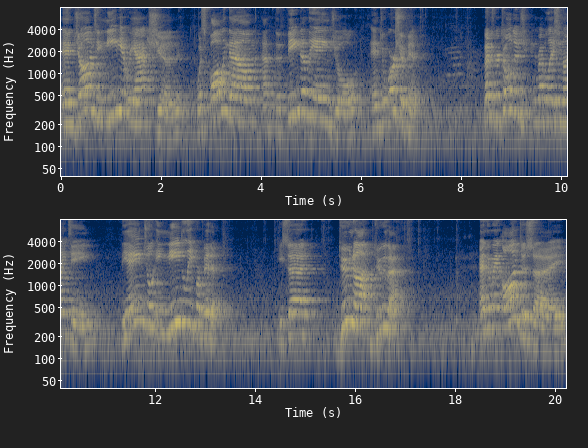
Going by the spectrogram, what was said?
And John's immediate reaction was falling down at the feet of the angel and to worship him. But as we're told in, Revelation 19, the angel immediately forbid it. He said, Do not do that. And then went on to say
